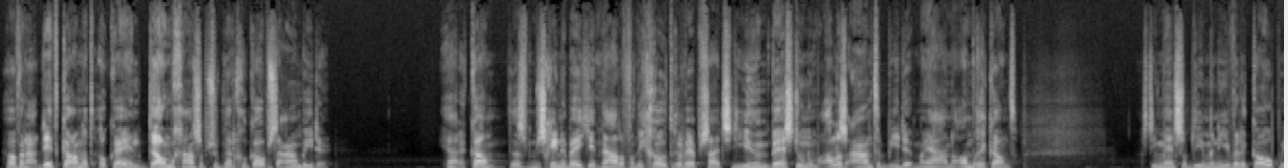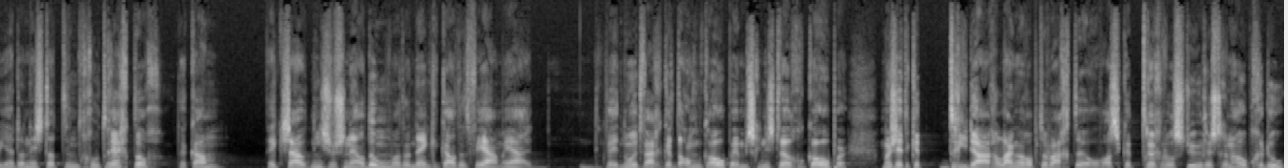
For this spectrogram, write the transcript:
Van nou, dit kan het, oké, en dan gaan ze op zoek naar de goedkoopste aanbieder. Ja, dat kan. Dat is misschien een beetje het nadeel van die grotere websites die hun best doen om alles aan te bieden. Maar ja, aan de andere kant, als die mensen op die manier willen kopen, ja, dan is dat een goed recht, toch? Dat kan. Ik zou het niet zo snel doen, want dan denk ik altijd van ja, maar ja, ik weet nooit waar ik het dan koop. En misschien is het wel goedkoper. Maar zit ik het drie dagen langer op te wachten? Of als ik het terug wil sturen, is er een hoop gedoe.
